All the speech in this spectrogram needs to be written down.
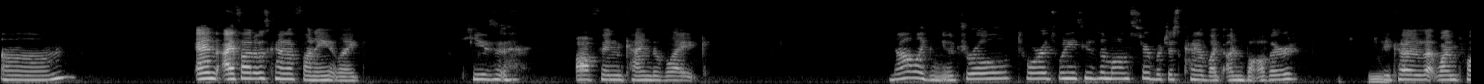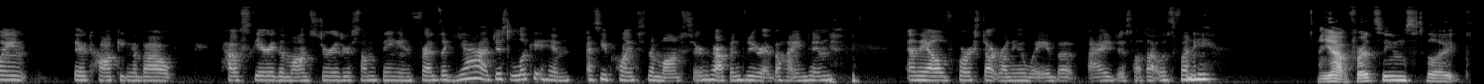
Um, and I thought it was kind of funny. Like, he's often kind of like not like neutral towards when he sees the monster, but just kind of like unbothered. Mm. Because at one point they're talking about how scary the monster is or something, and Fred's like, "Yeah, just look at him," as he points to the monster who happens to be right behind him. and they all, of course, start running away. But I just thought that was funny. Yeah, Fred seems to like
